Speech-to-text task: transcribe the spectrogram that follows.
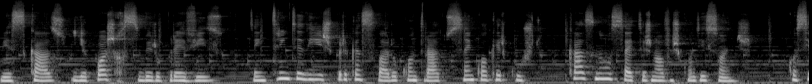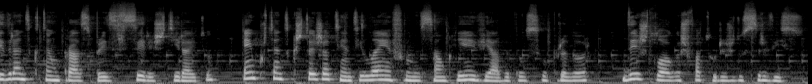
Nesse caso, e após receber o pré-aviso, tem 30 dias para cancelar o contrato sem qualquer custo, caso não aceite as novas condições. Considerando que tem um prazo para exercer este direito, é importante que esteja atento e leia a informação que lhe é enviada pelo seu operador, desde logo as faturas do serviço.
